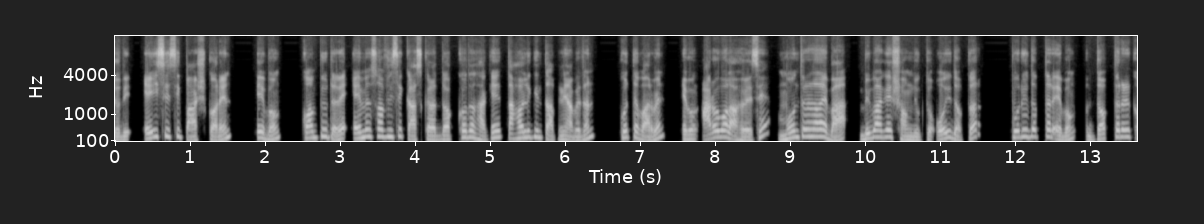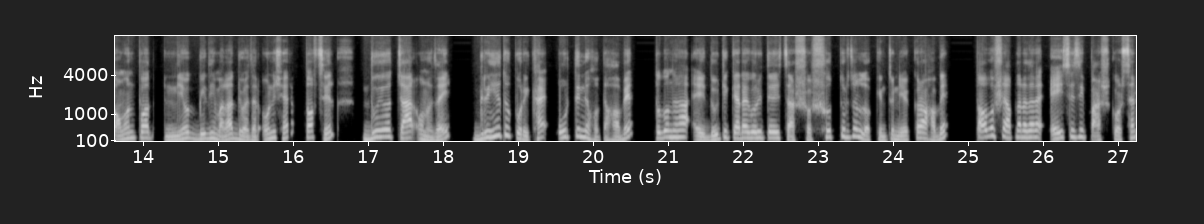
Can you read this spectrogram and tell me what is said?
যদি এইচএসসি পাশ করেন এবং কম্পিউটারে এমএস অফিসে কাজ করার দক্ষতা থাকে, তাহলে কিন্তু আপনি আবেদন করতে পারবেন। এবং আরও বলা হয়েছে, মন্ত্রণালয় বা বিভাগের সংযুক্ত অধিদপ্তর পরিদপ্তর এবং দপ্তরের কমন পদ নিয়োগ বিধিমালা দু হাজার উনিশের তফসিল দুই ও চার অনুযায়ী গৃহীত পরীক্ষায় উত্তীর্ণ হতে হবে। তো বন্ধুরা, এই দুইটি ক্যাটাগরিতে চারশো সত্তর জন লোক কিন্তু নিয়োগ করা হবে। তো অবশ্যই আপনারা যারা এইচএসসি পাশ করছেন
